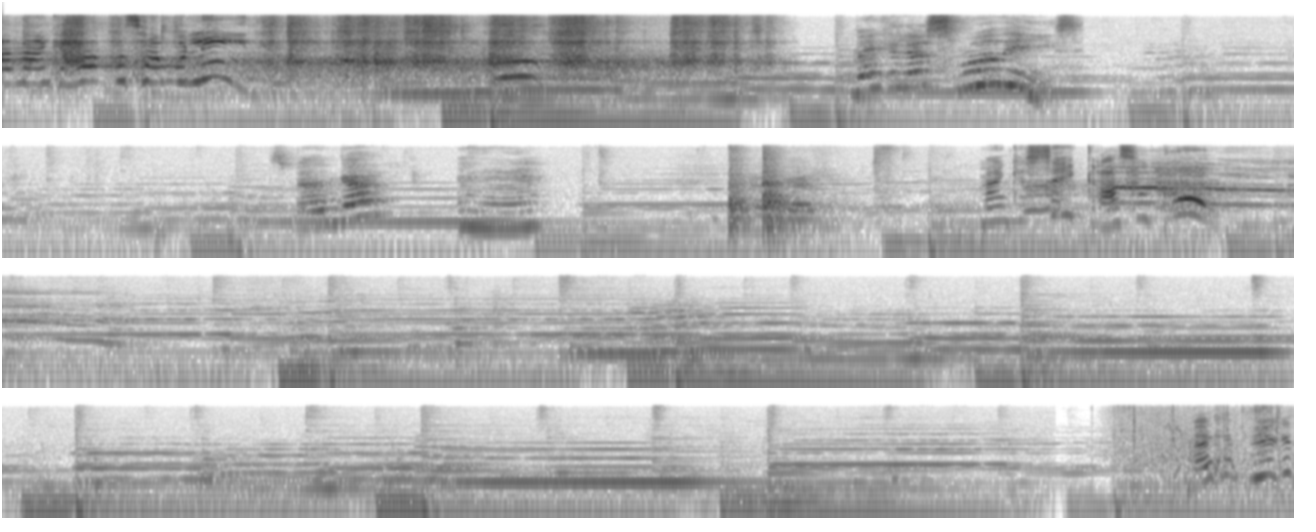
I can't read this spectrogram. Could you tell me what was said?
At man kan hoppe på trampolin! Smager den godt? Mm-hmm. Det er godt. Man kan se græsset gro. Man kan bygge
